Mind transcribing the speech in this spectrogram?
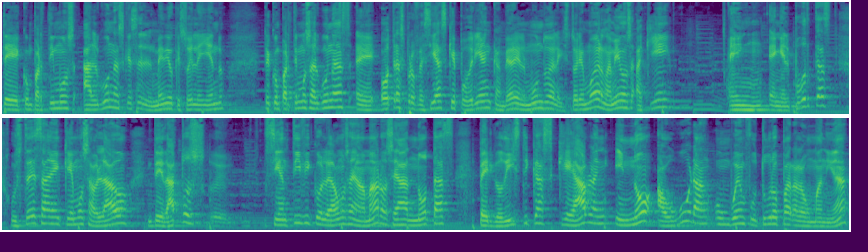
te compartimos algunas, que es el medio que estoy leyendo te compartimos algunas eh, otras profecías que podrían cambiar el mundo de la historia moderna. Amigos, aquí en, el podcast ustedes saben que hemos hablado de datos... Eh, científicos le vamos a llamar, o sea, notas periodísticas que hablan y no auguran un buen futuro para la humanidad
